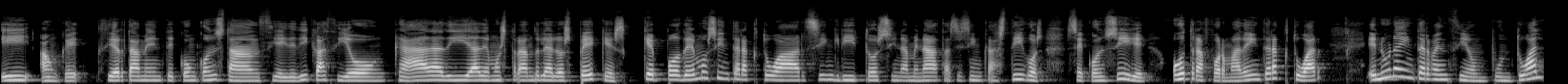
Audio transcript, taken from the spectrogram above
Y aunque ciertamente con constancia y dedicación, cada día demostrándole a los peques que podemos interactuar sin gritos, sin amenazas y sin castigos, se consigue otra forma de interactuar, en una intervención puntual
